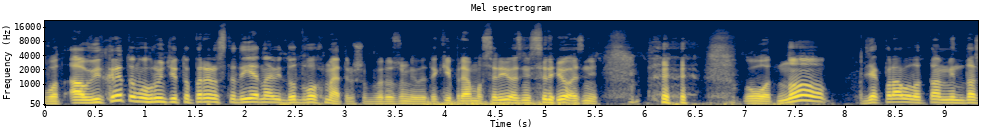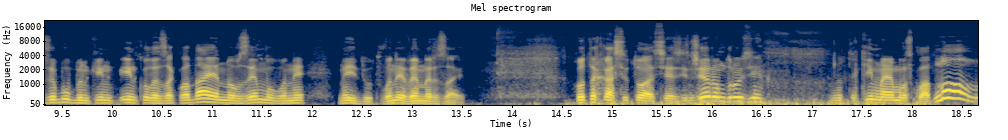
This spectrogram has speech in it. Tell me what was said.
От. А в відкритому ґрунті то прирости дає навіть до 2 метрів, щоб ви розуміли, такі прямо серйозні, серйозні. От. Як правило, там він навіть бубенки інколи закладає, але взиму вони не йдуть, вони вимерзають. Отака ситуація з інжиром, друзі. Ось такий маємо розклад. Ну,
